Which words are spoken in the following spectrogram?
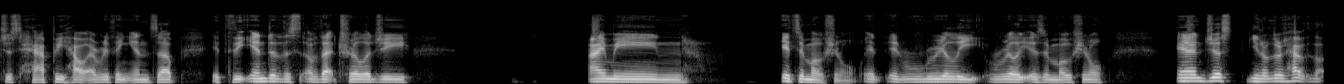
just happy how everything ends up. It's the end of this of that trilogy. I mean, it's emotional. It it really really is emotional. And just, you know, there's have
